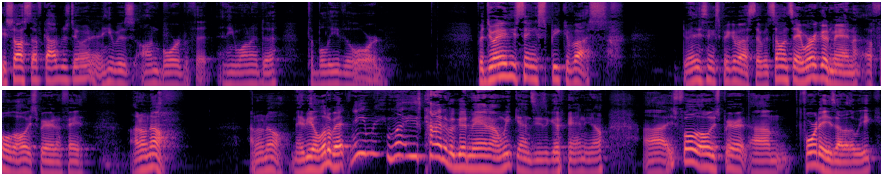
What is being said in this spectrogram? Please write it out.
he saw stuff God was doing and he was on board with it and he wanted to, to believe the Lord. But do any of these things speak of us? Do any of these things speak of us? That would someone say, We're a good man, a full of the Holy Spirit and faith? I don't know. I don't know, maybe a little bit. He, he's kind of a good man on weekends. He's a good man, you know. Uh, he's full of the Holy Spirit um, four days out of the week.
